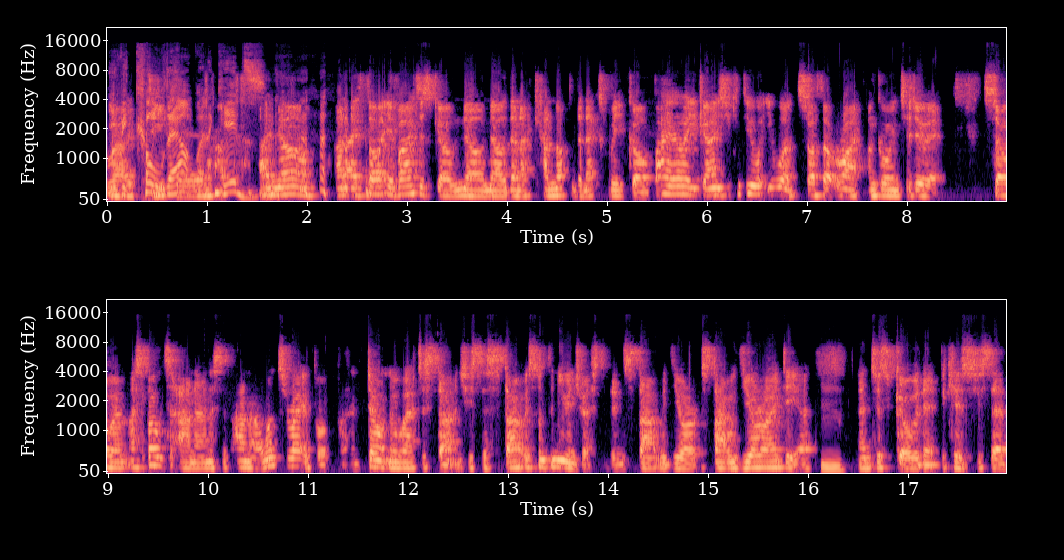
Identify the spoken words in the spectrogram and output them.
You've been right, called out by the kids. I know. And I thought if I just go, no, no, then I cannot the next week go, by the way, guys, you can do what you want. So I thought, right, I'm going to do it. So um, I spoke to Anna and I said, Anna, I want to write a book, but I don't know where to start. And she says, start with something you're interested in. Start with your start with your idea and just go with it. Because she said,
